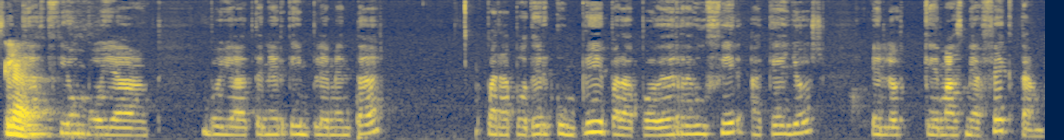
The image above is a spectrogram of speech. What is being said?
¿Qué acción voy a, voy a tener que implementar para poder cumplir, para poder reducir aquellos en los que más me afectan?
